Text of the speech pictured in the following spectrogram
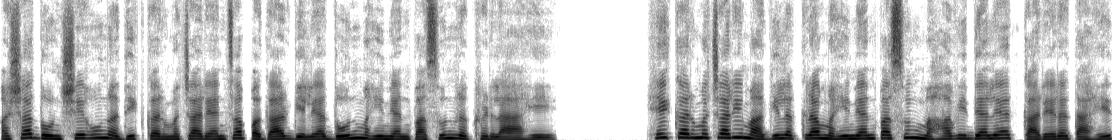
अशा दोनशेहून अधिक कर्मचाऱ्यांचा पगार गेल्या दोन महिन्यांपासून रखडला आहे. हे कर्मचारी मागील अकरा महिन्यांपासून महाविद्यालयात कार्यरत आहेत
